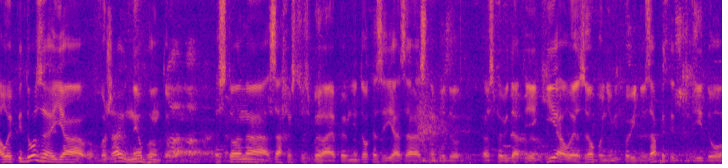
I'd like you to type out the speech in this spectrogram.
Але підозра я вважаю необґрунтована. Сторона захисту збирає певні докази. Я зараз не буду розповідати, які, але зроблені відповідні запити і до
